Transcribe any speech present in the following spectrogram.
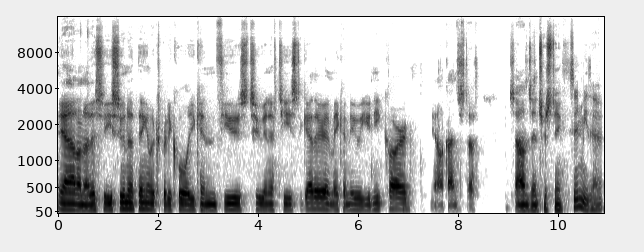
Yeah, I don't know. This Isuna thing it looks pretty cool. You can fuse two NFTs together and make a new unique card. Yeah, all kinds of stuff. Sounds interesting. Send me that.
